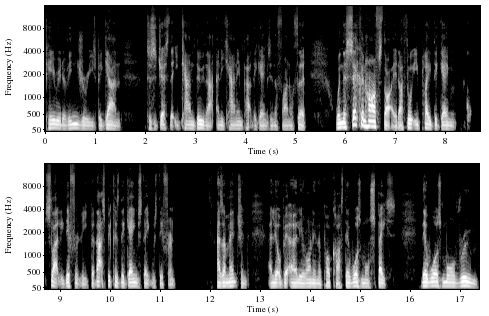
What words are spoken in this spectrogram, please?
period of injuries began to suggest that he can do that and he can impact the games in the final third. When the second half started, I thought he played the game slightly differently, but that's because the game state was different. As I mentioned a little bit earlier on in the podcast, there was more space, there was more room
